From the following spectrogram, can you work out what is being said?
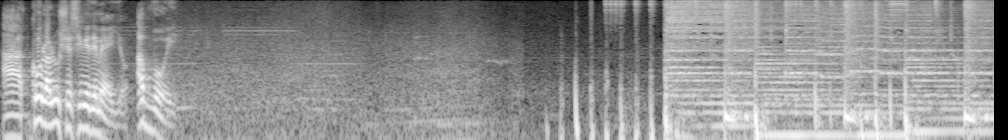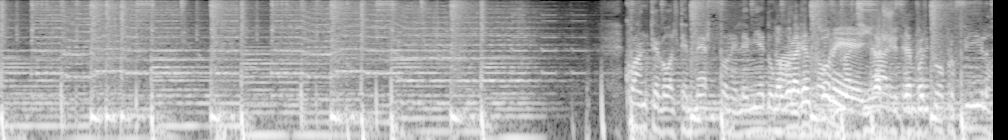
a Con la luce si vede meglio. A voi. Quante volte immerso nelle mie domande Dopo la canzone gli lasci sempre tempo il di- tuo profilo.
